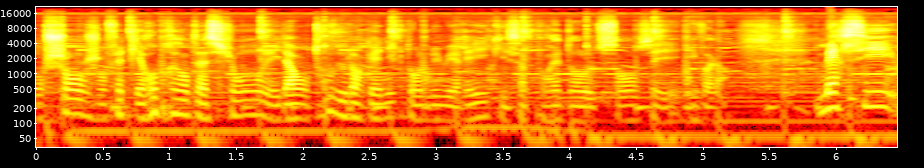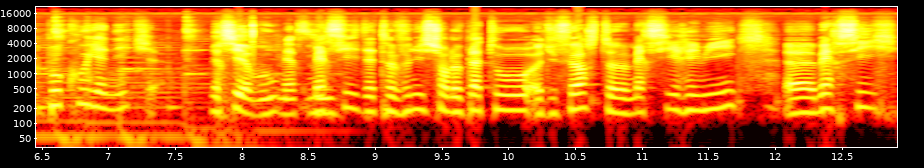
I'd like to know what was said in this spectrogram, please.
on, change en fait les représentations et là on trouve de l'organique dans le numérique et ça pourrait être dans l'autre sens et, et, voilà. Merci beaucoup Yannick. Merci à vous. Merci, merci d'être venu sur le plateau euh, du First. Merci Rémi. Euh, merci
